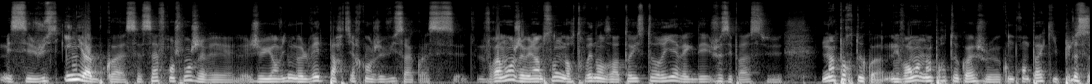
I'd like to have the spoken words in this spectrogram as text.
mais c'est juste ignoble quoi. Ça, ça franchement, j'avais j'ai eu envie de me lever de partir quand j'ai vu ça quoi. Vraiment, j'avais l'impression de me retrouver dans un Toy Story avec des, je sais pas, n'importe quoi. Mais vraiment n'importe quoi. Je comprends pas qu'ils puissent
